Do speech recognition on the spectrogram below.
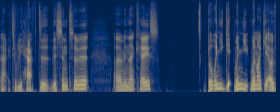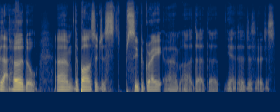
actively have to listen to it. Um, in that case, but when you get when you when I get over that hurdle, um, the bars are just super great. Um, uh, the the yeah, they're just they're just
